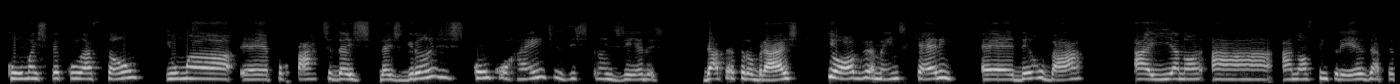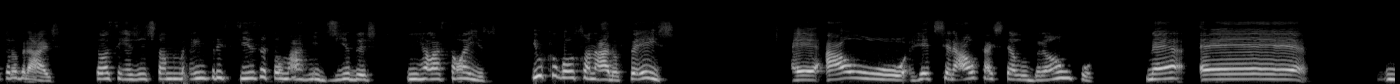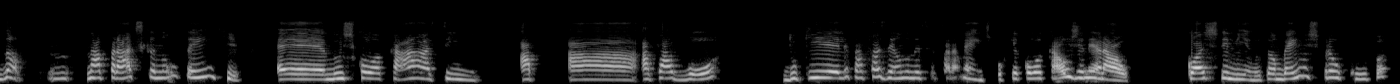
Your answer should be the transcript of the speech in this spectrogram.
com uma especulação e uma é, por parte das, das grandes concorrentes estrangeiras da Petrobras, que obviamente querem é, derrubar aí a, no, a, a nossa empresa, a Petrobras. Então, assim, a gente também precisa tomar medidas em relação a isso. E o que o Bolsonaro fez, é, ao retirar o Castelo Branco, né, é, não, na prática não tem que é, nos colocar assim a, a, a favor do que ele está fazendo necessariamente, porque colocar o general Costelino também nos preocupa.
